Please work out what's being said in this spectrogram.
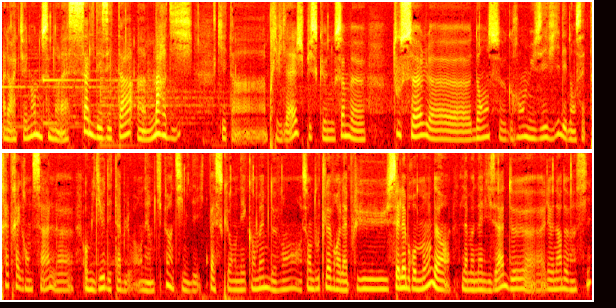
Alors actuellement, nous sommes dans la salle des États un mardi, ce qui est un, privilège puisque nous sommes euh, tout seuls euh, dans ce grand musée vide et dans cette très très grande salle euh, au milieu des tableaux. On est un petit peu intimidé parce qu'on est quand même devant sans doute l'œuvre la plus célèbre au monde, la Mona Lisa de euh, Léonard de Vinci.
